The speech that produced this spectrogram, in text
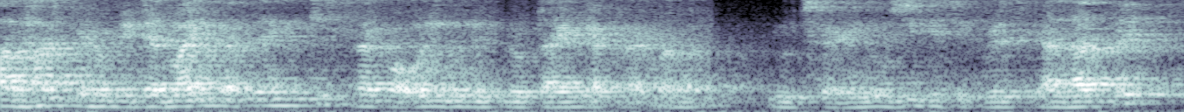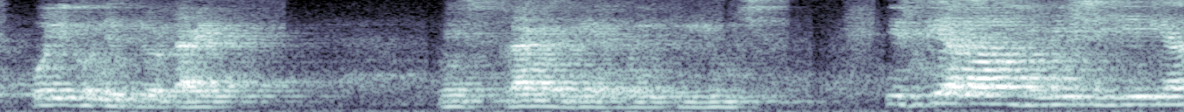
आधार पर हम डिटरमाइन करते हैं कि किस तरह का ओलिगोन्यूक्लियोटाइड या प्राइमर हम यूज़ करेंगे। उसी के सीक्वेंस के आधार पे oligonucleotide means primer we are going to use इसके अलावा हमें चाहिए क्या?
